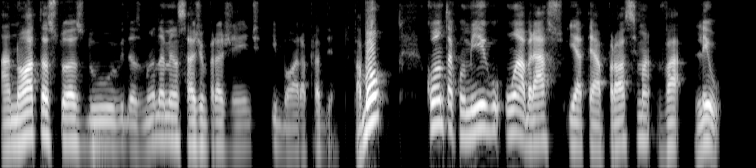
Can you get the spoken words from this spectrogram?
anota as suas dúvidas, manda mensagem para gente e bora para dentro, tá bom? Conta comigo, um abraço e até a próxima. Valeu!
